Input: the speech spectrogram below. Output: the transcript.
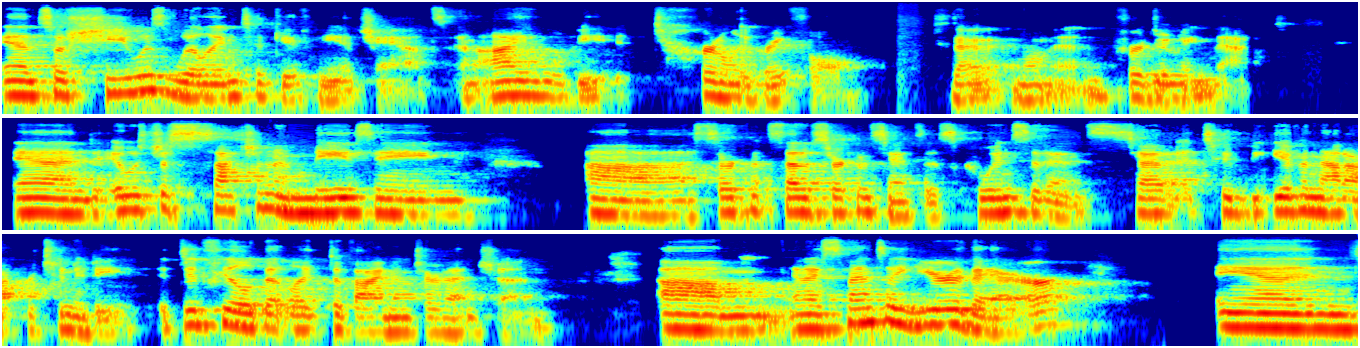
And so she was willing to give me a chance. And I will be eternally grateful to that woman for doing that. And it was just such an amazing uh, set of circumstances, coincidence to, to be given that opportunity. It did feel a bit like divine intervention. Um, and I spent a year there. And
